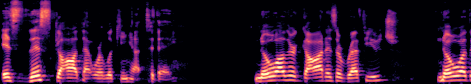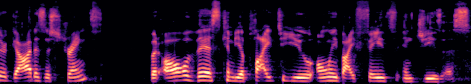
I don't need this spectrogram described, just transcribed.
It's this God that we're looking at today. No other God is a refuge, no other God is a strength, but all this can be applied to you only by faith in Jesus.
